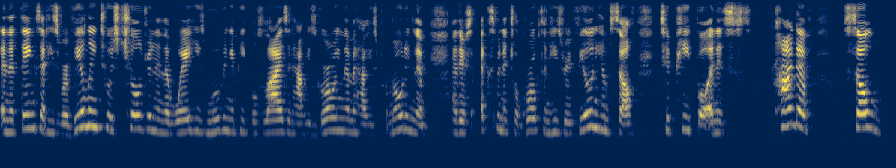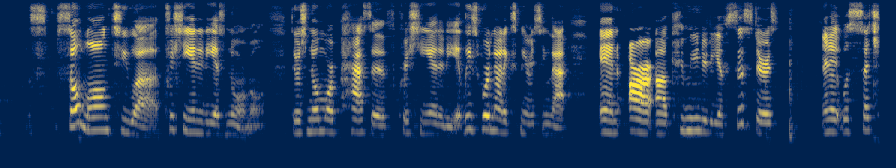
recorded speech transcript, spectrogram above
and the things that he's revealing to his children and the way he's moving in people's lives and how he's growing them and how he's promoting them. And there's exponential growth, and he's revealing himself to people. And it's kind of so so long to uh, Christianity as normal. There's no more passive Christianity. At least we're not experiencing that in our uh, community of sisters. And it was such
